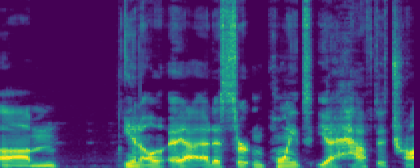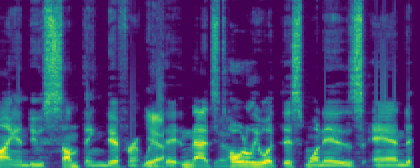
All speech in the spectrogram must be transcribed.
um you know, yeah, at a certain point, you have to try and do something different with Yeah. it, and that's Yeah. totally what this one is. And,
